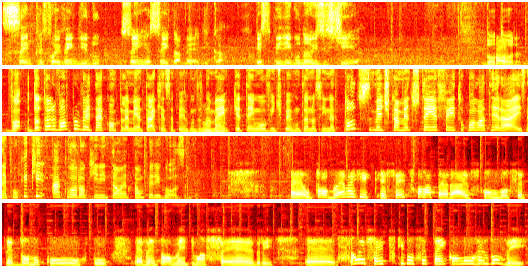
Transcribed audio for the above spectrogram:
sempre foi vendido sem receita médica? Esse perigo não existia? Doutora. Doutora, vamos aproveitar e complementar aqui essa pergunta uhum. também, porque tem um ouvinte perguntando assim, né? Todos os medicamentos têm efeitos colaterais, né? Por que, que a cloroquina, então, é tão perigosa? É, o problema é que efeitos colaterais, como você ter dor no corpo, eventualmente uma febre, é, são efeitos que você tem como resolver.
